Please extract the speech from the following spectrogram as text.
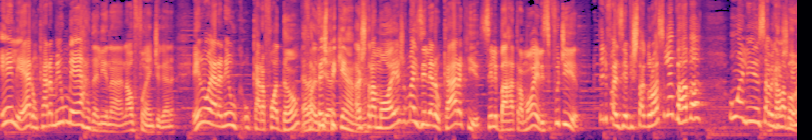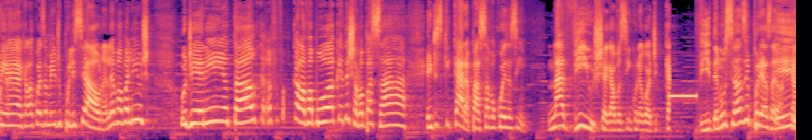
Ele era um cara meio merda ali na, na alfândega, né? Ele não era nem o, o cara fodão. que Era fazia peixe pequeno, As né? tramóias, mas ele era o cara que, se ele barra a tramóia, ele se fudia. Ele fazia vista grossa e levava um ali, sabe? Cala aquele a boca. esquema- É, aquela coisa meio de policial, né? Levava ali os, o dinheirinho e tal, ca- calava a boca e deixava passar. Ele disse que, cara, passava coisa assim. Navios chegavam assim com o negócio de c... vida, denunciando as empresas aí, ó.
